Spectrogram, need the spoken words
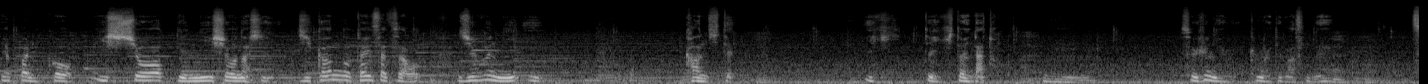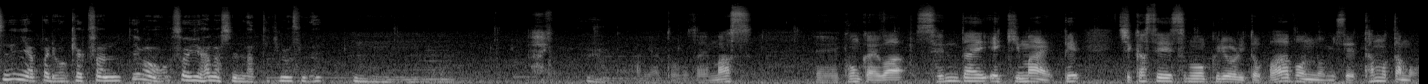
やっぱりこう一生あって二生なし時間の大切さを十分に感じて生きていきたいなと、うん、そういうふうに考えてますね。常にやっぱりお客さんでもそういう話になってきますね。うん。ございます、えー、今回は仙台駅前で自家製スモーク料理とバーボンの店たもたも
